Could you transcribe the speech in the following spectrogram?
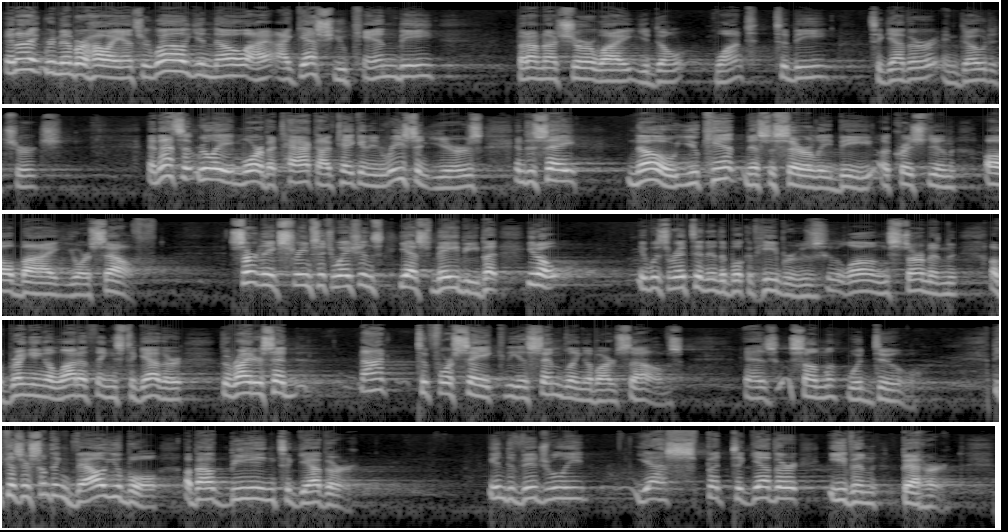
And I remember how I answered, Well, you know, I, I guess you can be, but I'm not sure why you don't want to be together and go to church. And that's really more of a tack I've taken in recent years, and to say, no, you can't necessarily be a Christian all by yourself. Certainly, extreme situations, yes, maybe, but you know, it was written in the book of Hebrews, a long sermon of bringing a lot of things together. The writer said, not to forsake the assembling of ourselves, as some would do. Because there's something valuable about being together. Individually, yes, but together, even better.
